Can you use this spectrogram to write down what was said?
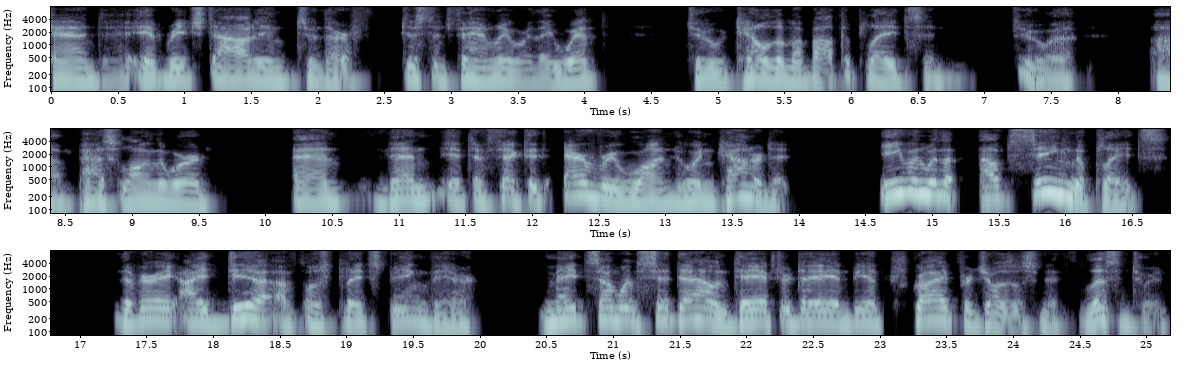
And it reached out into their distant family where they went to tell them about the plates and to uh, uh, pass along the word. And then it affected everyone who encountered it. Even without seeing the plates, the very idea of those plates being there made someone sit down day after day and be a scribe for Joseph Smith, listen to him,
